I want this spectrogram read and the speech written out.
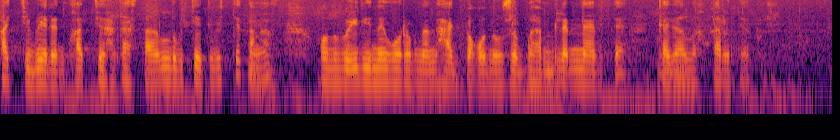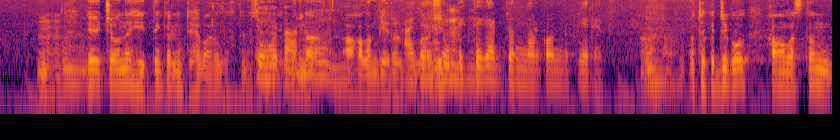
Қатчы берін, қатчы хакастағылы бітеті бітте таңас. Оны бұл Ирина Горовнан хадбақ, оны уже бұған білем нәбітті. Кәлялықтарын тәпір. Э чона хиттен келин төһө барылыктын. Төһө бар. Онда агалам берер. Ото кеджик ол хаңаластан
